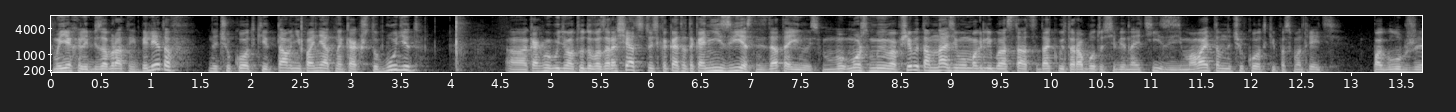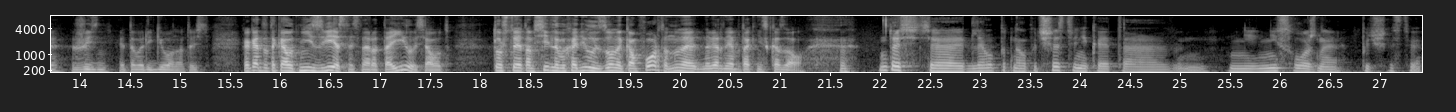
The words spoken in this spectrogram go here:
мы ехали без обратных билетов на Чукотке, там непонятно, как что будет, как мы будем оттуда возвращаться, то есть какая-то такая неизвестность, да, таилась. Может, мы вообще бы там на зиму могли бы остаться, да, какую-то работу себе найти, зазимовать там на Чукотке, посмотреть, поглубже жизнь этого региона. То есть какая-то такая вот неизвестность, наверное, таилась, а вот то, что я там сильно выходил из зоны комфорта, ну, наверное, я бы так не сказал. Ну, то есть э, для опытного путешественника это не, не путешествие.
